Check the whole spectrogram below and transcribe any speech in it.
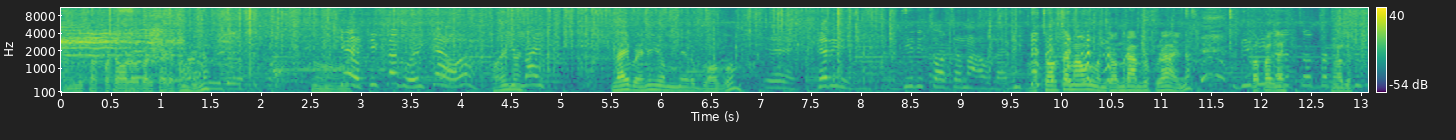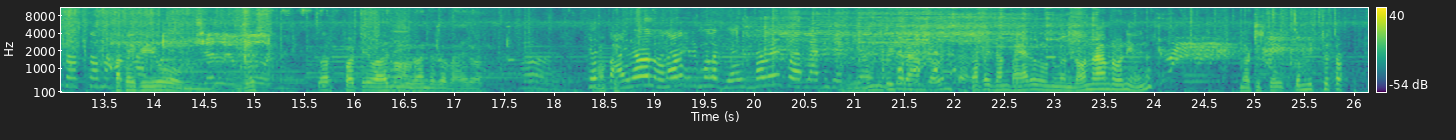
हामीले चटपट अर्डर गरिसकेका छौँ होइन? अँ, के टिकटक हो कि क्या हो? होइन। लाइभ? होइन यो मेरो भ्लग हो। ए फेरि दिदी चर्चामा आउला नि। चर्चामा आउनु भने झन् राम्रो कुरा होइन? तपाईँलाई हजुर। तपाईँको यो ड्रेस चटपटेवाली भनेर भाइर अँ, फेरि भाइरल होला र फेरि मलाई भ्याइ नभए पर्ला नि फेरि राम्रो हो नि त। तपाईँ झन् भाइरल हुनु भने झन् राम्रो हो नि होइन? ल ठिक छ एकदम मिठो चट्ट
